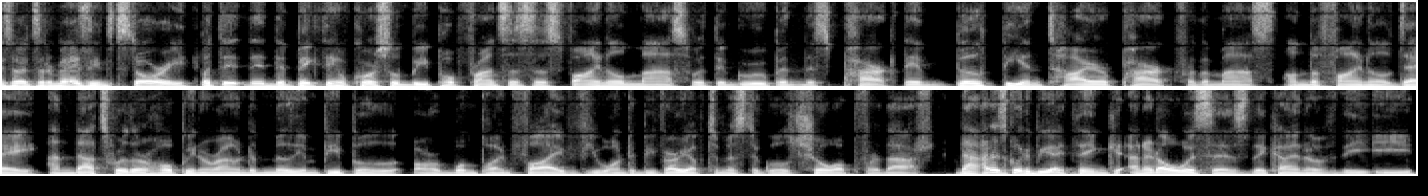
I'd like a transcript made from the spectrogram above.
So it's an amazing story. But the, the, the big thing, of course, will be Pope Francis's final final mass with the group in this park. They've built the entire park for the mass on the final day. And that's where they're hoping around a million people or 1.5, if you want to be very optimistic, will show up for that. That is going to be, I think, and it always is the kind of the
